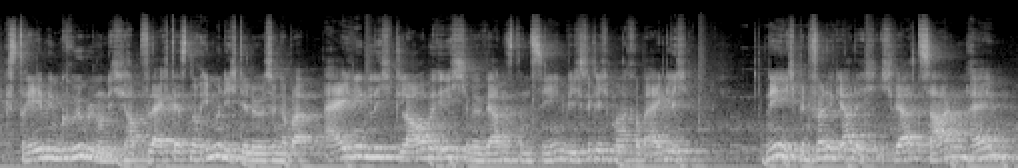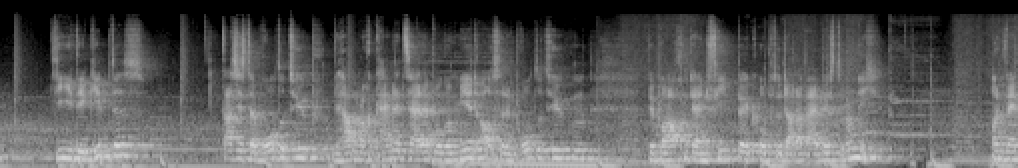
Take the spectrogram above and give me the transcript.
extrem im Grübeln und ich habe vielleicht jetzt noch immer nicht die Lösung, aber eigentlich glaube ich, wir werden es dann sehen, wie ich es wirklich mache, aber eigentlich, nee, ich bin völlig ehrlich. Ich werde sagen, hey, die Idee gibt es, das ist der Prototyp, wir haben noch keine Zeile programmiert, außer den Prototypen wir brauchen dein Feedback, ob du da dabei bist oder nicht. Und wenn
